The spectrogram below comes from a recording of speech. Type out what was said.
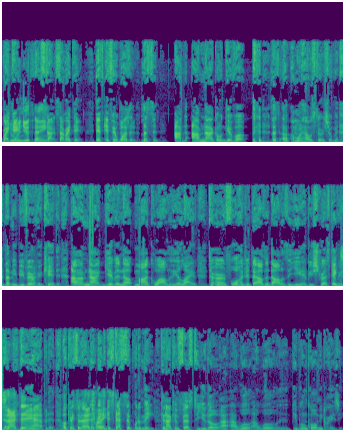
Right there. Doing your That's- thing. Stop, stop right there. If if it That's wasn't, it. listen. I'm I'm not gonna give up. I'm on Howard Stern show, man. Let me be very Right. very candid. I'm not giving up my quality of life to earn four hundred thousand dollars a year and be stressed every day. Exactly. It ain't happening. Okay, so that, That's it- right. it's that simple to me. Can I confess to you though? I, I will. I will. People gonna call me crazy.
